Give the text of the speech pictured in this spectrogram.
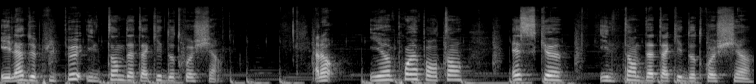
Et là, depuis peu, il tente d'attaquer d'autres chiens. Alors, il y a un point important. Est-ce que il tente d'attaquer d'autres chiens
